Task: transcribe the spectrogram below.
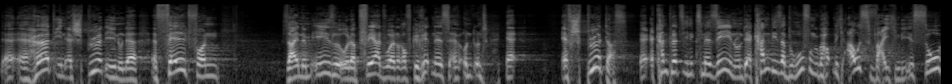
er, hört ihn, er spürt ihn und er, er fällt von seinem Esel oder Pferd, wo er darauf geritten ist und, und er, er spürt das er, er kann plötzlich nichts mehr sehen und er kann dieser Berufung überhaupt nicht ausweichen. Die ist so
